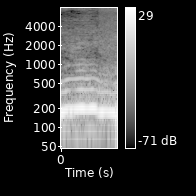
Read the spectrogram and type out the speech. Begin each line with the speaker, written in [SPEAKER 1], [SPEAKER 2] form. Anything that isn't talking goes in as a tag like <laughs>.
[SPEAKER 1] If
